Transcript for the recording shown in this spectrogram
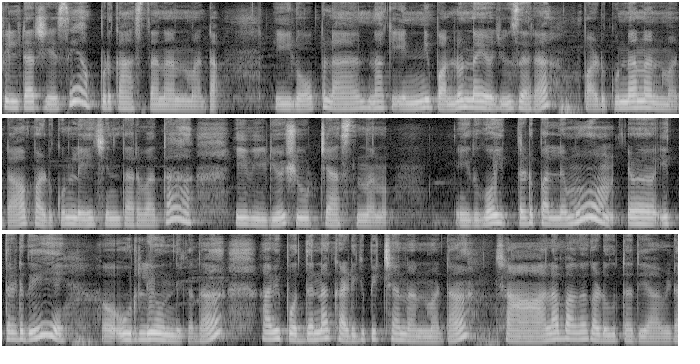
ఫిల్టర్ చేసి అప్పుడు కాస్తాను అనమాట ఈ లోపల నాకు ఎన్ని పనులు ఉన్నాయో చూసారా? పడుకున్నాను అనమాట పడుకుని లేచిన తర్వాత ఈ వీడియో షూట్ చేస్తున్నాను. ఇదిగో ఇత్తడి పళ్ళెము ఇత్తడిది ఉర్లి ఉంది కదా అవి పొద్దున్న కడిగిపించాను అనమాట చాలా బాగా కడుగుతుంది ఆవిడ.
